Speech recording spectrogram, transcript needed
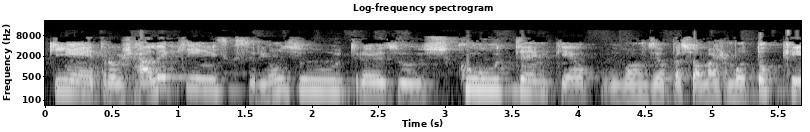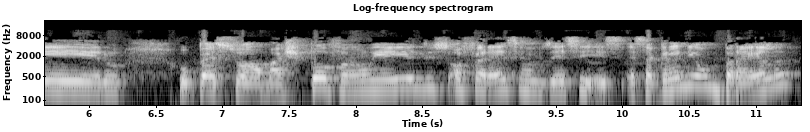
que entra os Harlequins, que seriam os Ultras, os Kuten, que é, vamos dizer, o pessoal mais motoqueiro, o pessoal mais povão, e aí eles oferecem, vamos dizer, esse, essa grande umbrella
